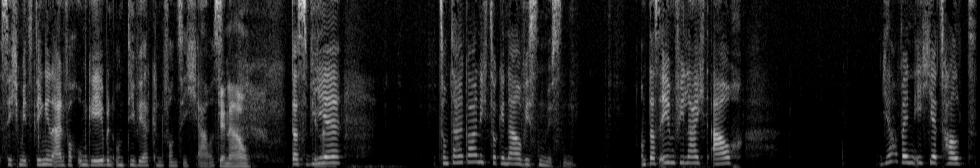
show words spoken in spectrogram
sich mit Dingen einfach umgeben und die wirken von sich aus. Genau dass wir zum Teil gar nicht so genau wissen müssen. Und das eben vielleicht auch, ja, wenn ich jetzt halt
